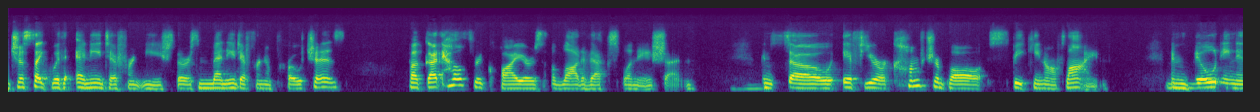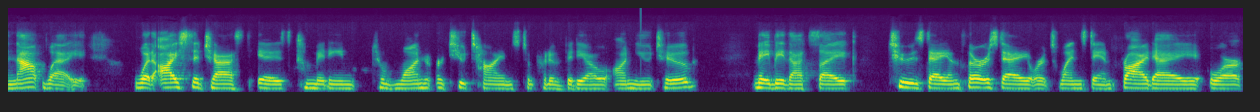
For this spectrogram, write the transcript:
just like with any different niche, there's many different approaches but gut health requires a lot of explanation. Mm-hmm. And so if you're comfortable speaking offline and mm-hmm. building in that way, what I suggest is committing to one or two times to put a video on YouTube. Maybe that's like Tuesday and Thursday, or it's Wednesday and Friday, or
